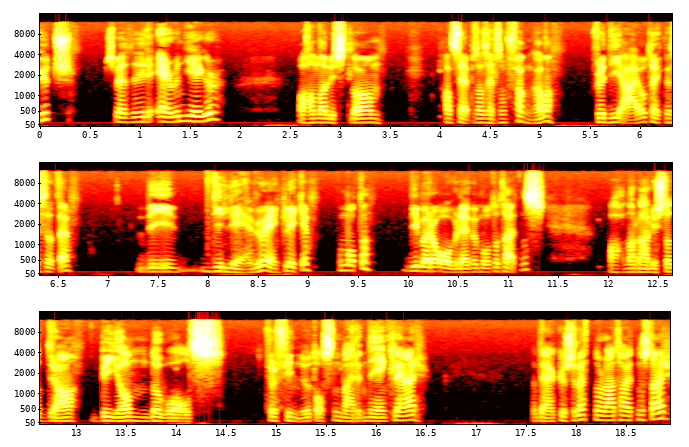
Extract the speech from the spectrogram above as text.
gutt som heter Aaron Yeager. Og han har lyst til å Han ser på seg selv som fanga, da. Fordi de er jo teknisk dette. De, de lever jo egentlig ikke, på en måte. De bare overlever mot The Titans. Og han har da lyst til å dra beyond the walls for å finne ut åssen verden det egentlig er. Men det er jo ikke så lett når det er Titans der.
